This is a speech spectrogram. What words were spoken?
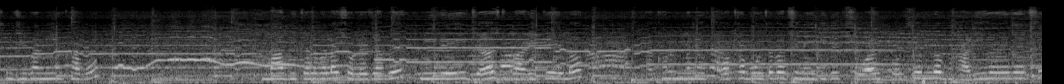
সুজি বানিয়ে খাব। মা বিকালবেলা চলে যাবে। এই জাস্ট বাড়িতে এলো। কথা বলতে পারছি না, এইদিকে চোয়াল প্রচণ্ড ভারী হয়ে গেছে।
